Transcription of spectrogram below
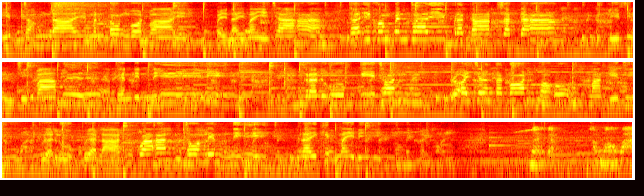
คิดทำได้มันต้องวอดวายไปในไม่ช้า ไทยคงเป็นไทยประกาศสักดาพลีสิ้นชีวาเพื่อแผ่นดินนี้ กระดูกกี่ท่อนรอยเชิงตะกอนเผามากี่ที เพื่อลูกเพื่อหลานควานทองเล่มนี้ ใครคิดไม่ดี เหมือนกับเขามองว่า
